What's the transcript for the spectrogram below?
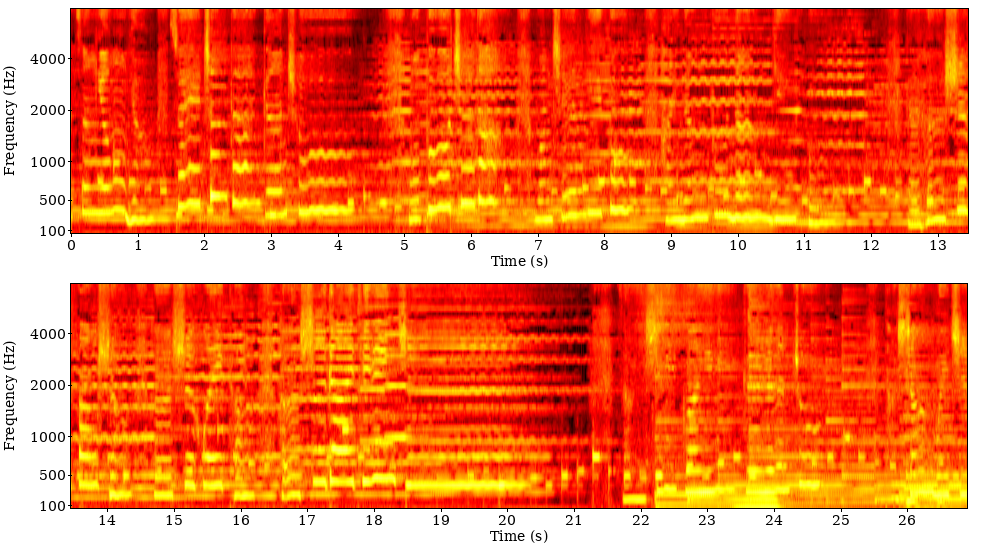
也曾拥有最真的感触。我不知道往前一步还能不能应付，该何时放手，何时回头，何时该停止。早已习惯一个人住，踏上未知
